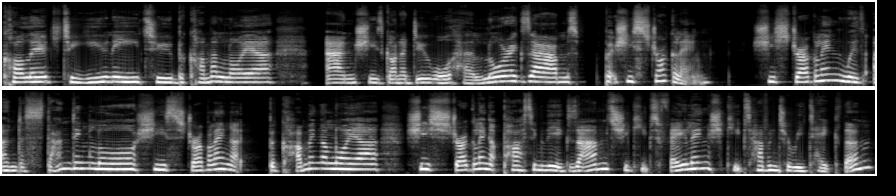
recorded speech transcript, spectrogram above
college, to uni to become a lawyer, and she's going to do all her law exams, but she's struggling. She's struggling with understanding law. She's struggling at becoming a lawyer. She's struggling at passing the exams. She keeps failing. She keeps having to retake them.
